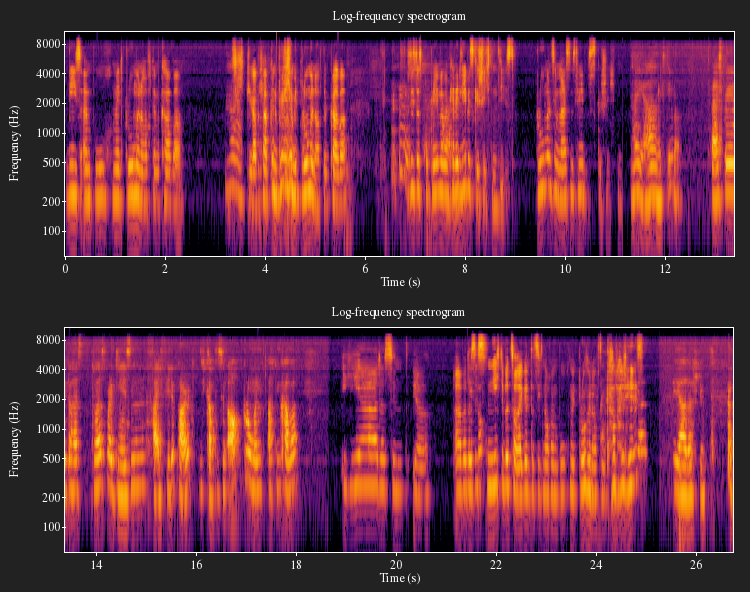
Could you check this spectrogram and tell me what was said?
lies ein Buch mit Blumen auf dem Cover. Ich glaube, ich habe keine Bücher mit Blumen auf dem Cover. Das ist das Problem, wenn man keine Liebesgeschichten liest. Blumen sind meistens Liebesgeschichten. Naja, nicht immer. Zum Beispiel, du hast, du hast mal gelesen Five Feet Apart. Ich glaube, das sind auch Blumen auf dem Cover. Ja, das sind, ja. Aber das ist nicht überzeugend, dass ich noch ein Buch mit Blumen auf dem Cover lese. Ja, das stimmt.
